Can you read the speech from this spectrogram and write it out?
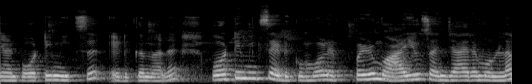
ഞാൻ പോട്ടി മിക്സ് എടുക്കുന്നത്. പോട്ടി മിക്സ് എടുക്കുമ്പോൾ എപ്പോഴും വായു സഞ്ചാരമുള്ള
